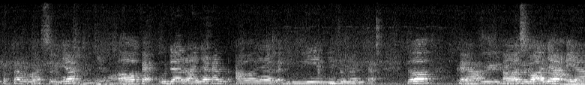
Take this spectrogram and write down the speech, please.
pertama masuknya eh, kayak udaranya kan awalnya agak dingin gitu kan kak. Tuh kayak eh, sekolahnya ya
